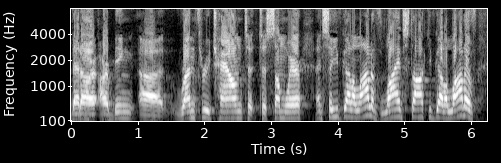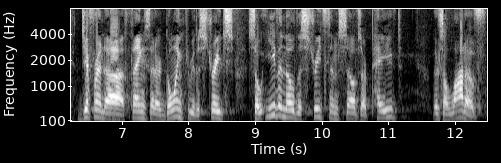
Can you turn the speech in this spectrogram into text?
that are, are being uh, run through town to, to somewhere. And so you've got a lot of livestock. You've got a lot of different uh, things that are going through the streets. So even though the streets themselves are paved, there's a lot of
